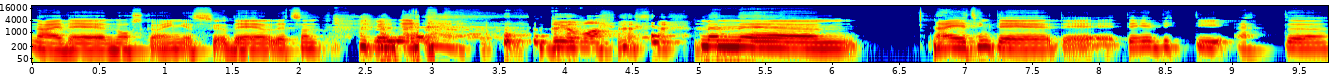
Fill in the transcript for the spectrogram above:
Nei, det er norsk og engelsk, så det litt sånn Men, det går bra. men um, Nei, jeg tenker det, det, det er viktig at uh,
